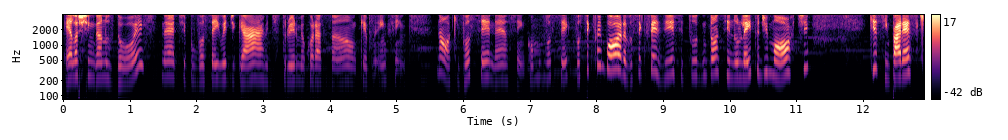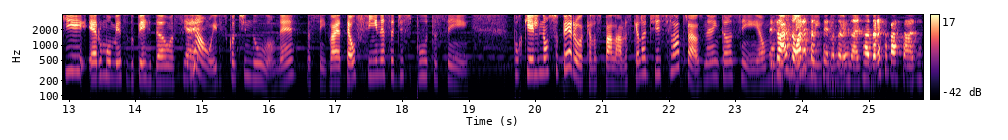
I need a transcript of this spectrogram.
Ela xingando os dois, né? Tipo, você e o Edgar me destruíram meu coração, que, enfim... Não, aqui você, né? Assim, como você, você que foi embora, você que fez isso e tudo. Então, assim, no leito de morte, que assim, parece que era o momento do perdão, assim, é. não, eles continuam, né? Assim, vai até o fim nessa disputa, assim. Porque ele não superou aquelas palavras que ela disse lá atrás, né? Então, assim, é um momento. Eu adoro essa ruim, cena, inclusive. na verdade, eu adoro essa passagem.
